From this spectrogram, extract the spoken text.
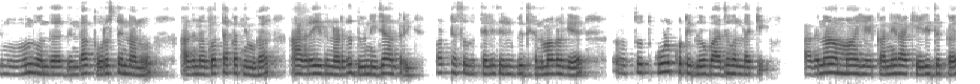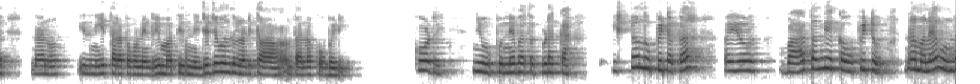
ನಿಮ್ಮ ಮುಂದೆ ಒಂದು ದಿನದಾಗ ತೋರಿಸ್ತೇನೆ ನಾನು. ಅದನ್ನು ಗೊತ್ತಾಕತ್ ನಿಮ್ಗೆ. ಆದರೆ ಇದು ನಡೆದದ್ದು ನಿಜ ಅಂತ್ರಿ. ಹೊಟ್ಟೆ ಹಸುದು ತಲೆ ತಿರುಗಿ ಬಿದ್ದ ಹೆಣ್ಮಗಳಿಗೆ ತುತ್ತು ಕೂಳು ಕೊಟ್ಟಿದ್ಲು ಬಾಜು ಹೊಲ್ದಾಕಿ ಅದನ್ನ ಅಮ್ಮ ಹೇ, ಕಣ್ಣೀರು ಹಾಕಿ ಹೇಳಿದ್ದಕ್ಕೆ ನಾನು ಇದನ್ನ ಈ ಥರ ತೊಗೊಂಡೇನ್ರಿ ಮತ್ತು ಇದು ನಿಜ ಜೀವನದಲ್ಲಿ ನಡೀತಾ ಅಂತ ಅನ್ನಕ್ಕೆ ಹೋಗ್ಬೇಡಿ. ಕೊಡ್ರಿ, ನೀವು ಪುಣ್ಯ ಬರ್ತದ ಬಿಡಕ್ಕ. ಇಷ್ಟೊಂದು ಉಪ್ಪಿಟ್ಟಕ್ಕ? ಅಯ್ಯೋ, ಬಾ ತಂದಿ ಅಕ್ಕ ಉಪ್ಪಿಟ್ಟು. ನಾ ಮನ್ಯಾಗ ಉಂಡ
